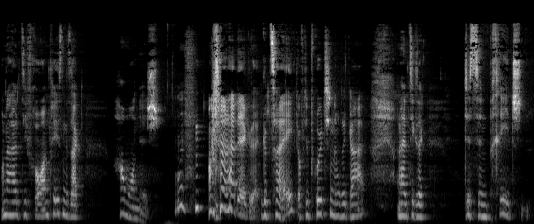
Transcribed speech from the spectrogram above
Und dann hat die Frau am Tresen gesagt, haben wir nicht. und dann hat er ge gezeigt auf die Brötchen im Regal. Und dann hat sie gesagt, das sind Brötchen.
